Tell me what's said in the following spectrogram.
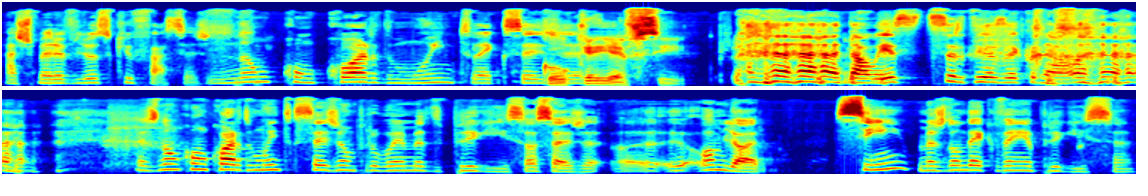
Acho maravilhoso que o faças. Não concordo muito é que seja... Com o KFC. não, esse de certeza que não. Mas não concordo muito que seja um problema de preguiça. Ou seja, eh, ou melhor, sim, mas de onde é que vem a preguiça?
